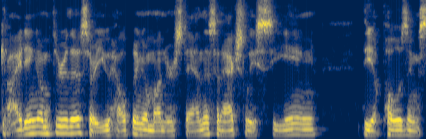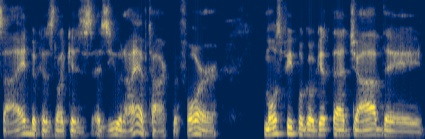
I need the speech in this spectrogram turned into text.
guiding them through this? Are you helping them understand this and actually seeing the opposing side? Because, like as as you and I have talked before, most people go get that job, they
